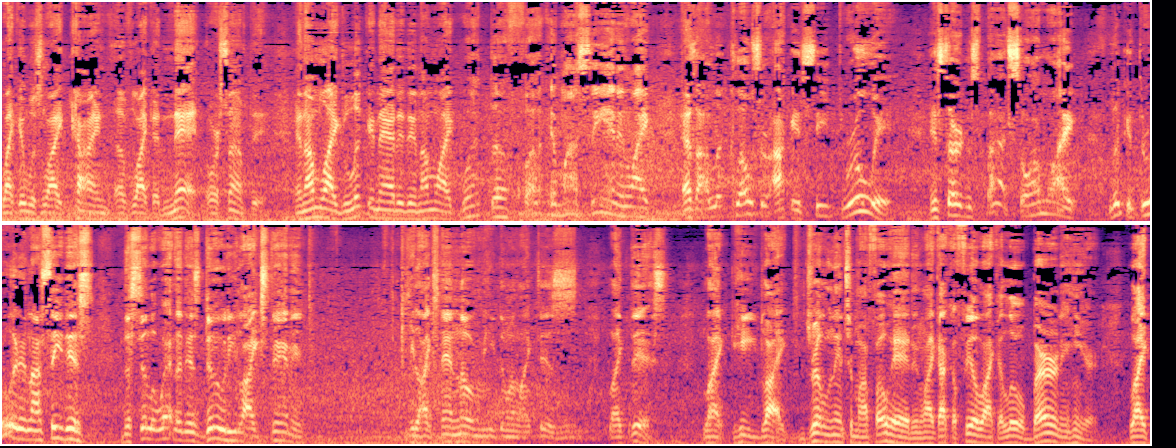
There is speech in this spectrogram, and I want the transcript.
like it was like kind of like a net or something. And I'm like looking at it, and I'm like, what the fuck am I seeing? And like, as I look closer, I can see through it in certain spots. So I'm like looking through it and I see this, the silhouette of this dude, he like standing, he like standing over me, doing like this, like this. Like he like drilling into my forehead and like I could feel like a little burn in here. Like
